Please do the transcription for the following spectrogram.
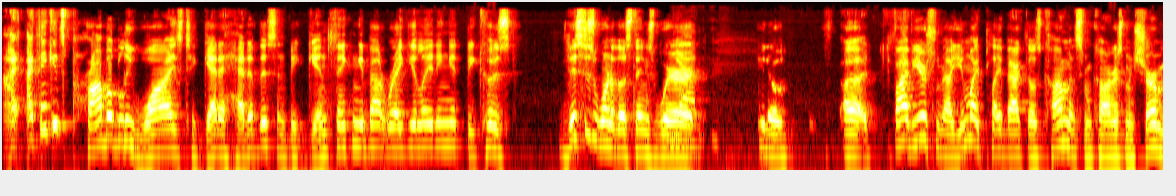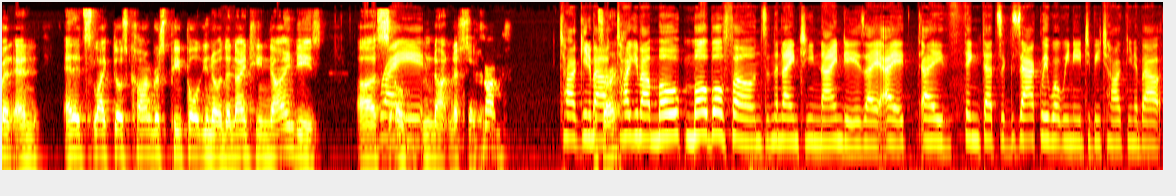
I, I think it's probably wise to get ahead of this and begin thinking about regulating it because this is one of those things where, yeah. you know, uh, five years from now, you might play back those comments from Congressman Sherman, and and it's like those Congress people, you know, in the 1990s uh, right. So not necessarily talking about talking about mo- mobile phones in the 1990s. I, I I think that's exactly what we need to be talking about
